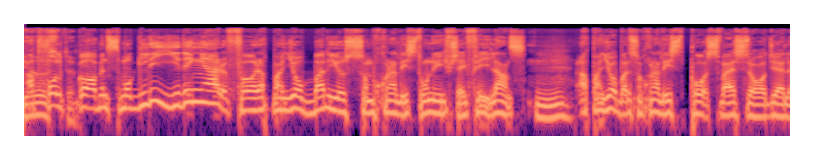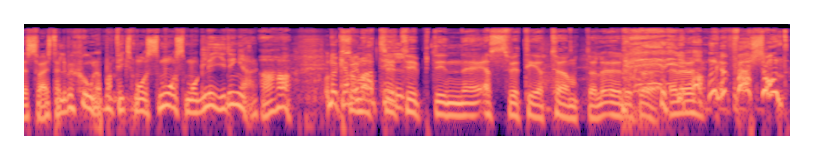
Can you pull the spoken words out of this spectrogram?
Just Att folk det. gav en små gliringar för att man jobbade just som journalist, hon är i och för sig frilans. Mm. Att man jobbade som journalist på Sveriges Radio eller Sveriges Television. Att man fick små, små, små gliringar. Aha. Och då kan Som att till- typ din eh, SVT-tönt eller, eller så. Eller? Ja, ungefär sånt.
